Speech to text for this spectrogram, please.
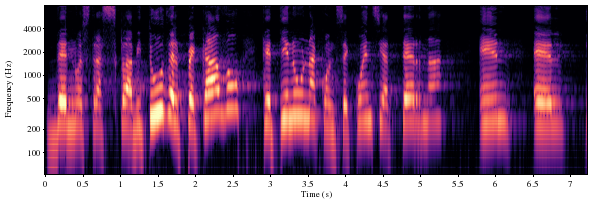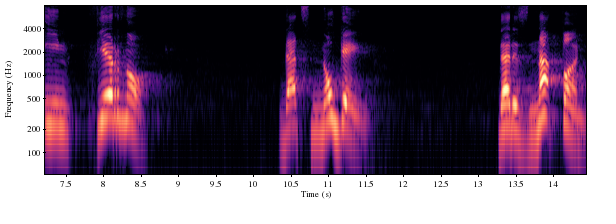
de nuestra esclavitud, del pecado que tiene una consecuencia eterna en el infierno. That's no game. That is not fun.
